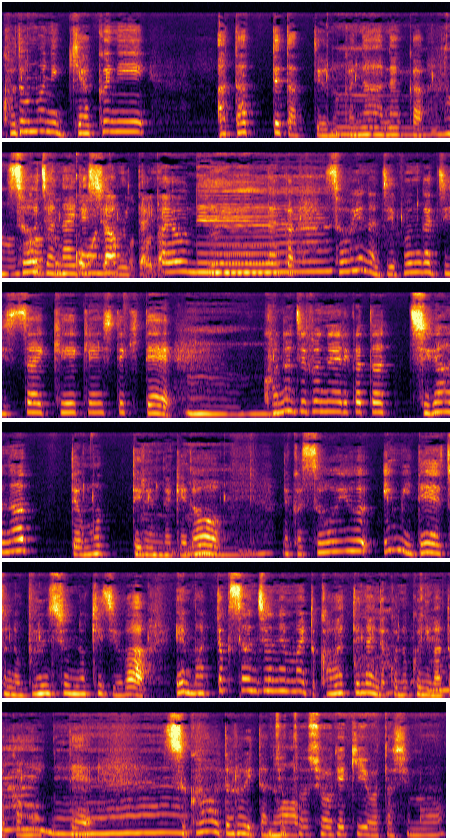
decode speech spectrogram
子供に逆に当たってたっていうのかな、なんかそうじゃないでしょみたいな。だよなんかそういうのは自分が実際経験してきて、うん。この自分のやり方は違うなって思ってるんだけど、うんなんかそういう意味でその文春の記事はえ全く30年前と変わってないんだこの国はとか思って。すいごい驚いたちょっのと衝撃私も。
